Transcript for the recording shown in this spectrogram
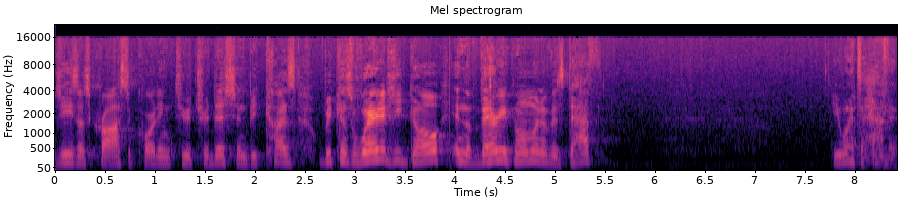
Jesus' cross, according to tradition. Because, because where did he go in the very moment of his death? He went to heaven.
